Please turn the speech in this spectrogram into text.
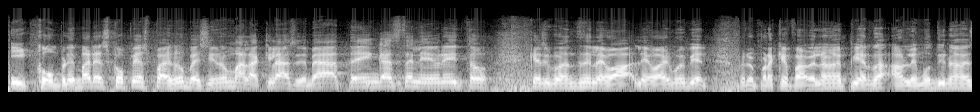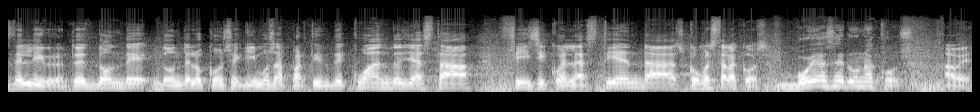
y compres varias copias para esos vecinos mala clase. Vea, tenga este librito que seguramente le va, le va a ir muy bien. Pero para que Fabiola no me pierda, hablemos de una vez del libro. Entonces, ¿dónde, ¿dónde lo conseguimos? ¿A partir de cuándo ya está físico en las tiendas? ¿Cómo está la cosa? Voy a hacer una cosa. A ver.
